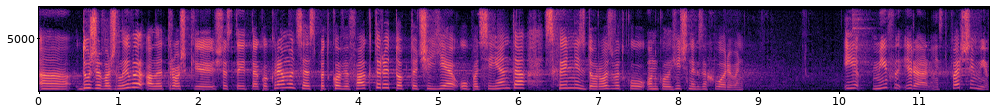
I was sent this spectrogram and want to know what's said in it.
е, Дуже важливе, але трошки що стоїть так окремо, це спадкові фактори, тобто чи є у пацієнта схильність до розвитку онкологічних захворювань. І міфи і реальність. Перший міф:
